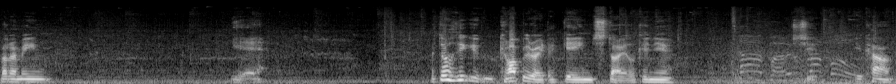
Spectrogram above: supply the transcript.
But I mean, yeah. I don't think you can copyright a game style, can you? Turbo You, you can't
